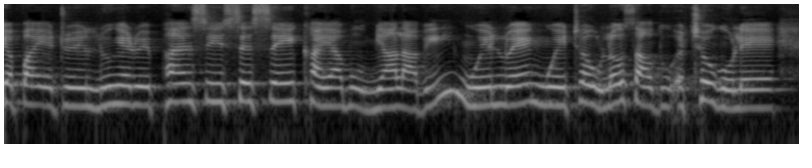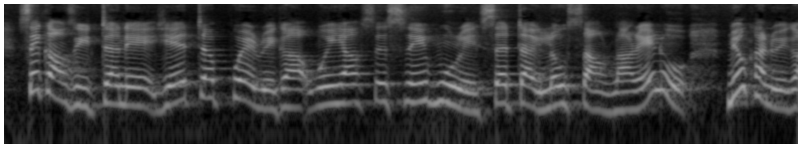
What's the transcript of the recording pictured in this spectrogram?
ရက်ပိုင်းအတွင်းလူငယ်တွေဖမ်းဆီးစစ်ဆေးခံရမှုများလာပြီးငွေလွှဲငွေထုတ်လှုပ်ဆောင်သူအချို့ကိုလည်းစစ်ကောင်စီတပ်နဲ့ရဲတပ်ဖွဲ့တွေကဝင်ရောက်စစ်ဆေးမှုတွေဆက်တိုက်လှုပ်ဆောင်လာတယ်လို့မြို့ခံတွေက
